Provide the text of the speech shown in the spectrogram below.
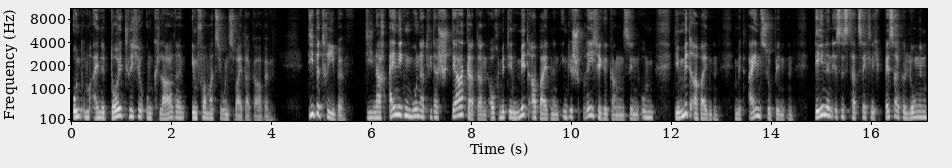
und um eine deutliche und klare Informationsweitergabe. Die Betriebe, die nach einigen Monaten wieder stärker dann auch mit den Mitarbeitenden in Gespräche gegangen sind, um die Mitarbeitenden mit einzubinden, denen ist es tatsächlich besser gelungen,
